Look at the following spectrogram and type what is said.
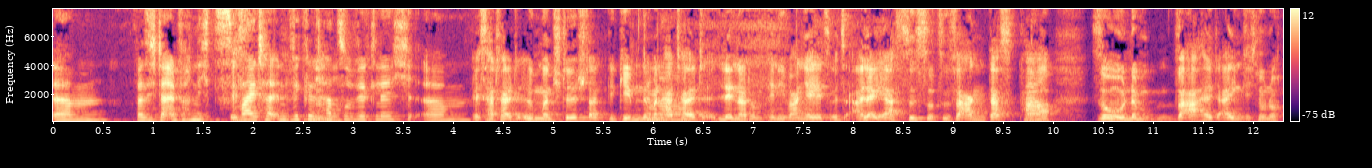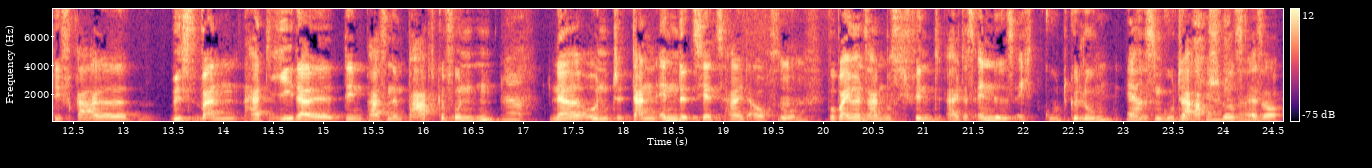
Ähm, weil sich da einfach nichts es, weiterentwickelt hat, mhm. so wirklich. Ähm, es hat halt irgendwann Stillstand gegeben. Genau. Man hat halt, Leonard und Penny waren ja jetzt als allererstes sozusagen das Paar. Ja. So, und dann war halt eigentlich nur noch die Frage, bis wann hat jeder den passenden Part gefunden. Ja. Ne, und dann endet's jetzt halt auch so. Mhm. Wobei man sagen muss, ich finde halt, das Ende ist echt gut gelungen. Ja, es ist ein guter Abschluss. Also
